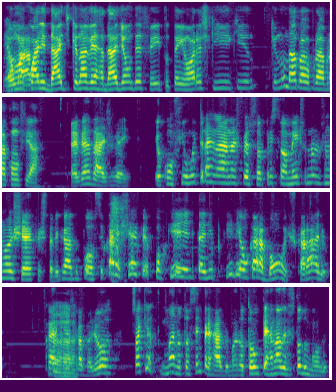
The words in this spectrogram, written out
É uma dá, qualidade que, na verdade, é um defeito. Tem horas que, que, que não dá pra, pra, pra confiar. É verdade, velho. Eu confio muito nas, nas pessoas, principalmente nos meus chefes, tá ligado? Pô, se o cara é chefe é porque ele tá ali, porque ele é um cara bom, os caralho. O cara que já trabalhou. Só que, mano, eu tô sempre errado, mano. Eu tô empernado de todo mundo.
